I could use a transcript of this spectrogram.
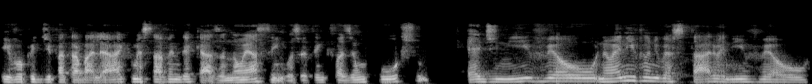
e vou pedir para trabalhar e começar a vender casa. Não é assim. Você tem que fazer um curso. É de nível, não é nível universitário, é nível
